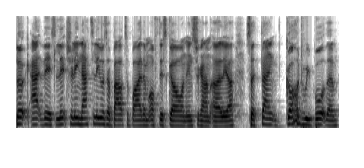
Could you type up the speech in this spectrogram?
Look at this. Literally, Natalie was about to buy them off this girl on Instagram earlier. So thank God we bought them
